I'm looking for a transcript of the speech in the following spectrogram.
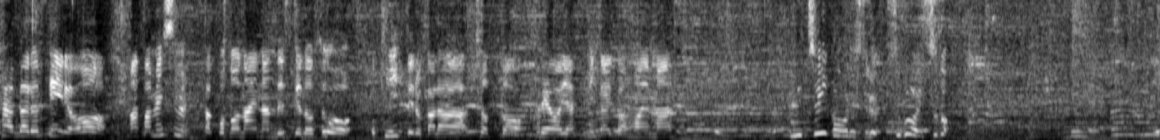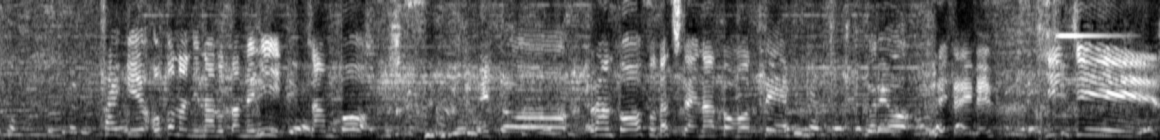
ハーバルティールを、まあ、試したことないなんですけどすごいお気に入ってるからちょっとこれをやってみたいと思います。めっちゃいい香りする。すごいすごい。いいね最近大人になるためにちゃんとえっとプラントを育ちたいなと思ってこれを買いたいです。人参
